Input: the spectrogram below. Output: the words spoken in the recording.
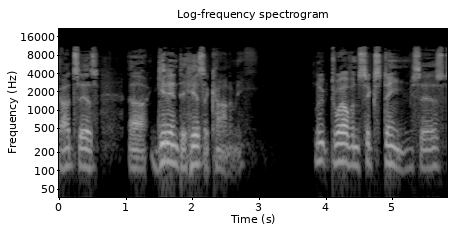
God says, uh, get into his economy. Luke 12 and 16 says,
